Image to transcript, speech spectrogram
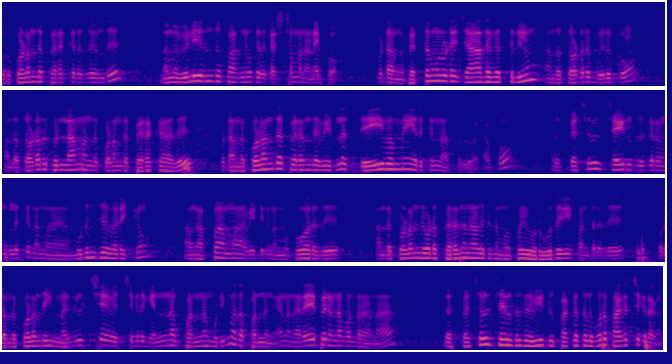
ஒரு குழந்தை பிறக்கிறது வந்து நம்ம வெளியிருந்து பார்க்கறதுக்கு அது கஷ்டமாக நினைப்போம். பட் அவங்க பெற்றவங்களுடைய ஜாதகத்துலேயும் அந்த தொடர்பு இருக்கும். அந்த தொடர்பு இல்லாமல் அந்த குழந்தை பிறக்காது. பட் அந்த குழந்தை பிறந்த வீட்டில் தெய்வமே இருக்குதுன்னு நான் சொல்லுவேன். அப்போது அந்த ஸ்பெஷல் சைல்டு இருக்கிறவங்களுக்கு நம்ம முடிஞ்ச வரைக்கும் அவங்க அப்பா அம்மா வீட்டுக்கு நம்ம போகிறது அந்த குழந்தையோட பிறந்த நாளுக்கு நம்ம போய் ஒரு உதவி பண்ணுறது ஒரு அந்த குழந்தையை மகிழ்ச்சியாக வச்சுக்கிறதுக்கு என்ன பண்ண முடியுமோ அதை பண்ணுங்க. ஏன்னா நிறைய பேர் என்ன பண்ணுறாங்கன்னா இந்த ஸ்பெஷல் சைல்டு இருக்கிற வீட்டுக்கு பக்கத்தில் பூரா பகச்சிக்கிறாங்க.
